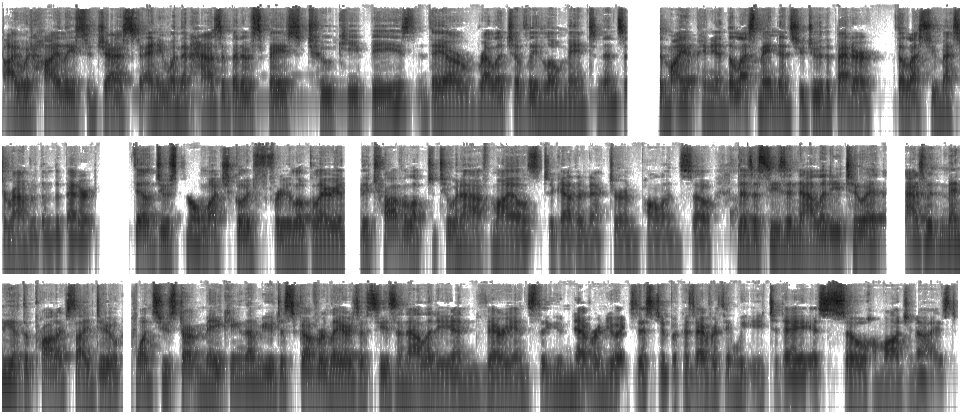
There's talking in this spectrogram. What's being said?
I would highly suggest anyone that has a bit of space to keep bees. They are relatively low maintenance. In my opinion, the less maintenance you do, the better. The less you mess around with them, the better. They'll do so much good for your local area. They travel up to two and a half miles to gather nectar and pollen. So there's a seasonality to it. As with many of the products I do, once you start making them, you discover layers of seasonality and variance that you never knew existed because everything we eat today is so homogenized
